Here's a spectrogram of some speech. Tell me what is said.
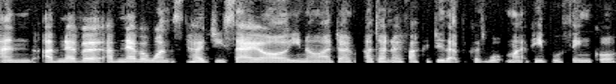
and i've never i've never once heard you say oh you know i don't i don't know if i could do that because what might people think or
